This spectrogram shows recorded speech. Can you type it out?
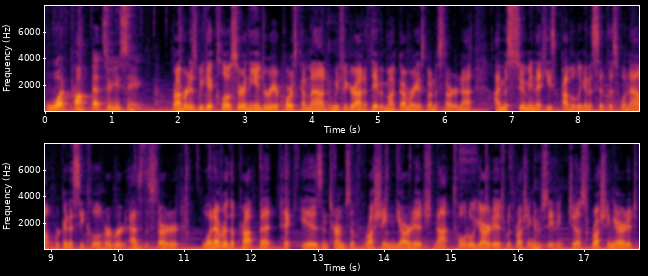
what prop bets are you seeing? Robert, as we get closer and the injury reports come out and we figure out if David Montgomery is going to start or not, I'm assuming that he's probably going to sit this one out. We're going to see Khalil Herbert as the starter. Whatever the prop bet pick is in terms of rushing yardage, not total yardage with rushing and receiving, just rushing yardage,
